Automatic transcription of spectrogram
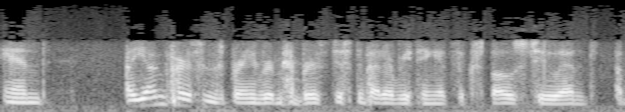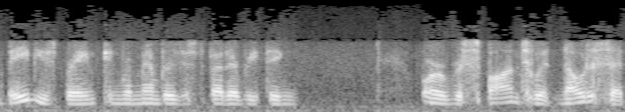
And a young person's brain remembers just about everything it's exposed to, and a baby's brain can remember just about everything or respond to it, notice it,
